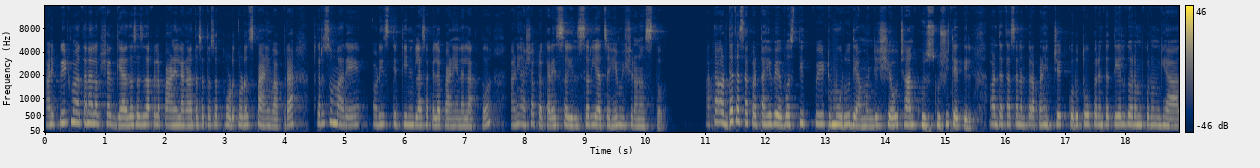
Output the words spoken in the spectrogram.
आणि पीठ मळताना लक्षात घ्या जसं जसं आपल्याला पाणी लागणार तसं तसं थोडं थोडंच पाणी वापरा. तर सुमारे अडीच ते तीन ग्लास आपल्याला पाणी यायला लागतं. आणि अशा प्रकारे सैलसर याचं हे मिश्रण असतं. आता अर्ध्या तासाकरता हे व्यवस्थित पीठ मुरू द्या. म्हणजे शेव छान खुसखुशीत येतील. अर्ध्या तासानंतर आपण हे चेक करू. तोपर्यंत तेल गरम करून घ्या.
